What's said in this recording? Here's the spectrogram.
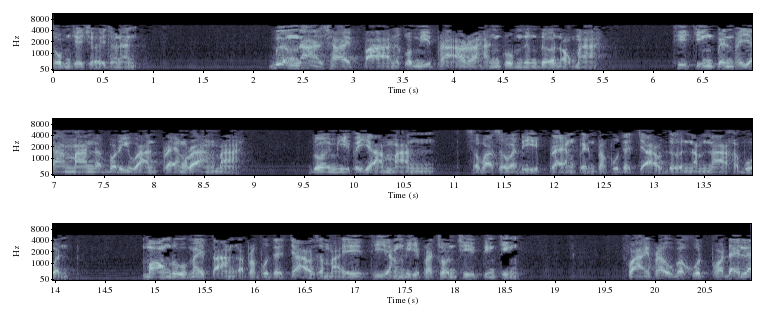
ชมเฉยๆเท่านั้น เบื้องหน้าชายป่าก็มีพระอรหันต์กลุ่มหนึ่งเดินออกมา ที่จริงเป็นพญามารบริวารแปลงร่างมา โดยมีพญามารสวัสวดีแปลงเป็นพระพุทธเจ้าเดินนำหน้าขบวน มองดูไม่ต่างกับพระพุทธเจ้าสมัยที่ยังมีพระชนชีพจริง ๆ ฝ่ายพระอุปคุตพอได้แล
